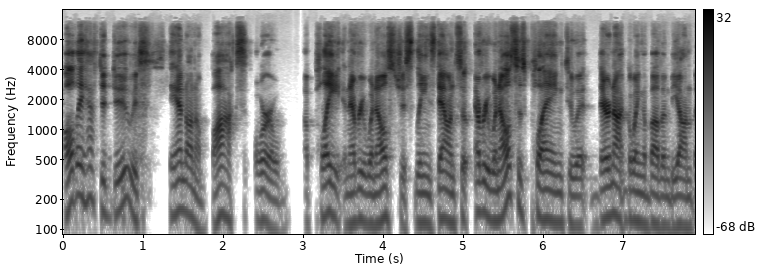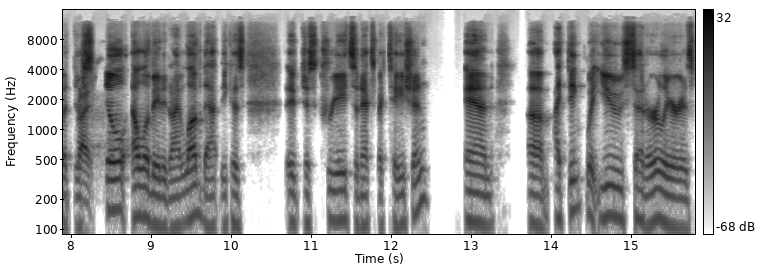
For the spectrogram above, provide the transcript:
all they have to do is stand on a box or a a plate and everyone else just leans down. So everyone else is playing to it. They're not going above and beyond, but they're right. still elevated. And I love that because it just creates an expectation. And um, I think what you said earlier is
